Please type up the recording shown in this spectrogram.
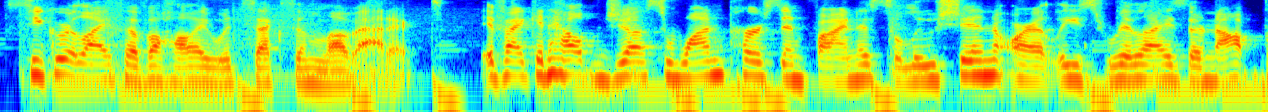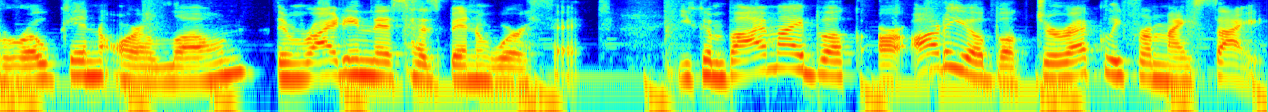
Secret Life of a Hollywood Sex and Love Addict. If I can help just one person find a solution or at least realize they're not broken or alone, then writing this has been worth it. You can buy my book or audiobook directly from my site,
